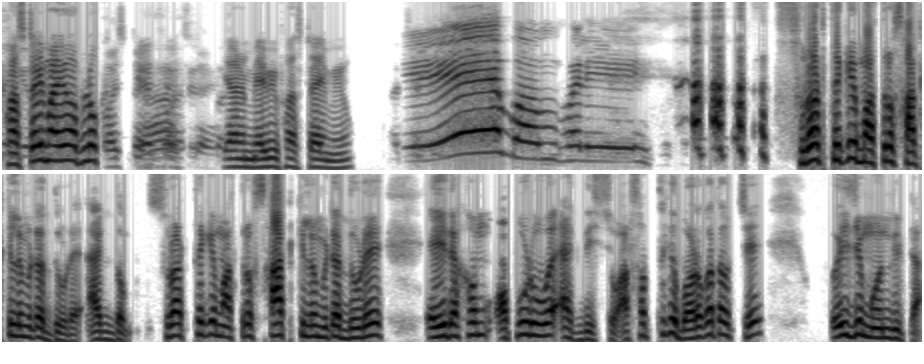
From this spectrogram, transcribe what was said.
First time आए हो आप लोग फर्स्ट टाइम यार मैं भी फर्स्ट टाइम हूँ এ বমফলি সুরাট থেকে মাত্র ষাট কিলোমিটার দূরে একদম সুরাট থেকে মাত্র ষাট কিলোমিটার দূরে এইরকম অপূর্ব এক দৃশ্য আর সব থেকে বড় কথা হচ্ছে ওই যে মন্দিরটা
